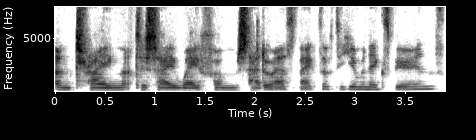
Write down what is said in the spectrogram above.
I'm trying not to shy away from shadow aspects of the human experience.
